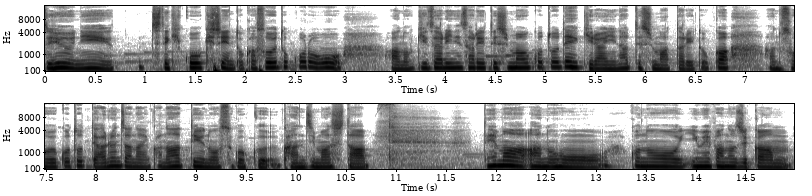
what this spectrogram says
自由に知的好奇心とかそういうところをあの置き去りにされてしまうことで嫌いになってしまったりとかあのそういうことってあるんじゃないかなっていうのをすごく感じました。でまああのこの「夢場の時間」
